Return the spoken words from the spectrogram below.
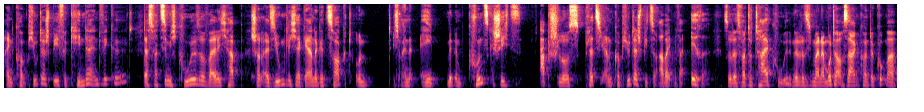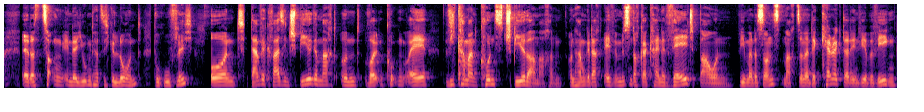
ein Computerspiel für Kinder entwickelt. Das war ziemlich cool so, weil ich habe schon als Jugendlicher gerne gezockt und ich meine, ey, mit einem Kunstgeschichts Abschluss plötzlich an einem Computerspiel zu arbeiten, war irre. So, das war total cool, ne? dass ich meiner Mutter auch sagen konnte, guck mal, äh, das Zocken in der Jugend hat sich gelohnt, beruflich. Und da haben wir quasi ein Spiel gemacht und wollten gucken, ey, wie kann man Kunst spielbar machen? Und haben gedacht, ey, wir müssen doch gar keine Welt bauen, wie man das sonst macht, sondern der Charakter, den wir bewegen,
